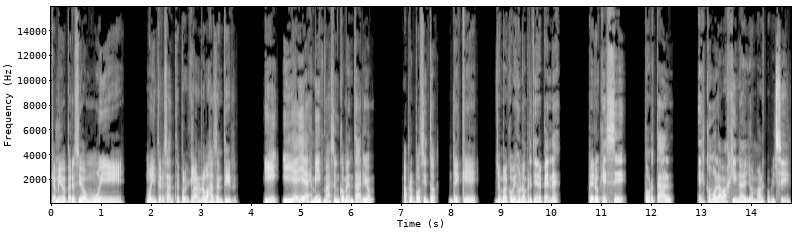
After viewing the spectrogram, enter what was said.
Que a mí me pareció muy, muy interesante, porque claro, no vas a sentir. Y, y ella es misma hace un comentario a propósito de que John Malkovich es un hombre y tiene pene, pero que ese portal es como la vagina de John Malkovich Sí.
